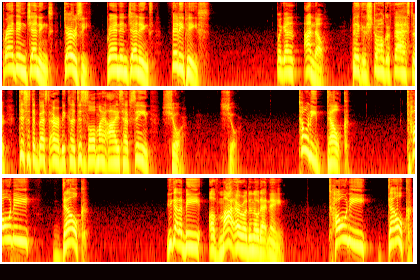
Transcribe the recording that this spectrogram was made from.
Brandon Jennings, Jersey. Brandon Jennings, 50 piece. But again, I know. Bigger, stronger, faster. This is the best era because this is all my eyes have seen. Sure. Sure. Tony Delk. Tony Delk. You got to be of my era to know that name. Tony Delk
